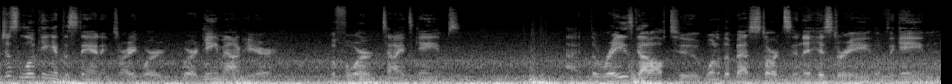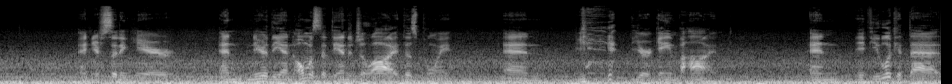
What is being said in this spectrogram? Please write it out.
just looking at the standings, right? We're we're a game out here before tonight's games. The Rays got off to one of the best starts in the history of the game, and you're sitting here, and near the end, almost at the end of July at this point, and you're a game behind. And if you look at that,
